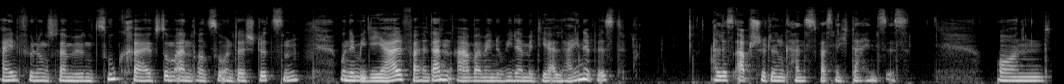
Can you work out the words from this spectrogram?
Einfühlungsvermögen zugreifst, um andere zu unterstützen und im Idealfall dann aber, wenn du wieder mit dir alleine bist, alles abschütteln kannst, was nicht deins ist. Und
